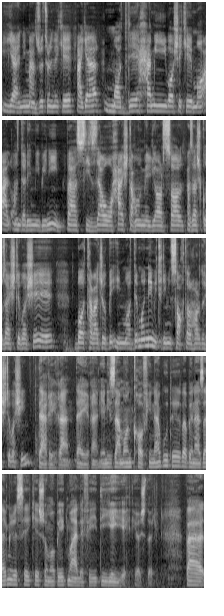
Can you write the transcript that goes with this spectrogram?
یعنی منظورتون اینه که اگر ماده همینی باشه که ما الان داریم می‌بینیم و 13 و 8 میلیارد سال ازش گذشته باشه با توجه به این ماده ما نمی‌تونیم این ساختارها رو داشته باشیم؟ دقیقا دقیقا. یعنی زمان کافی نبوده و به نظر می‌رسه که شما به یک معلفه دیگه ای احتیاج دارین و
